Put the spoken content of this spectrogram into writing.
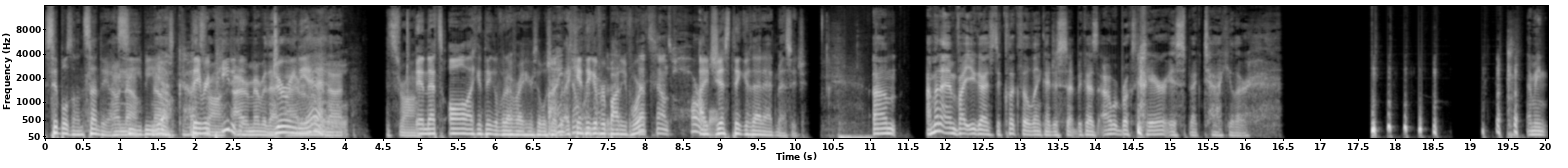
Cybill's on Sunday Oh on no, CBS. no, they that's wrong. repeated I it remember that during I the remember ad. that. It's wrong. And that's all I can think of whenever I hear Cybill Shepherd. I, don't can't think of her body that, of work. That sounds horrible. I just think of that ad message. um, I'm going to invite you guys to click the link I just sent because Albert Brooks' hair is spectacular. I mean,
